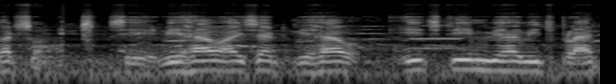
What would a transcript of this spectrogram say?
That's all. See we have I set we have we have each plan.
